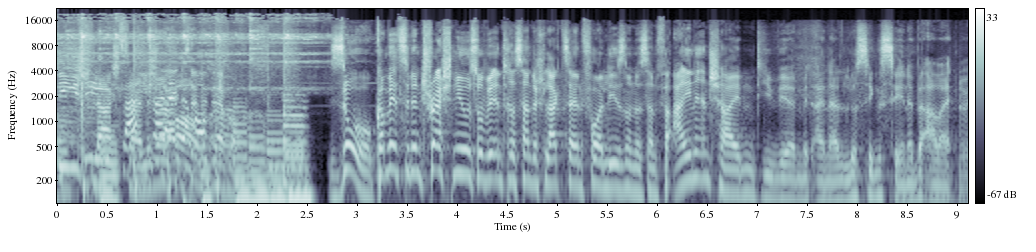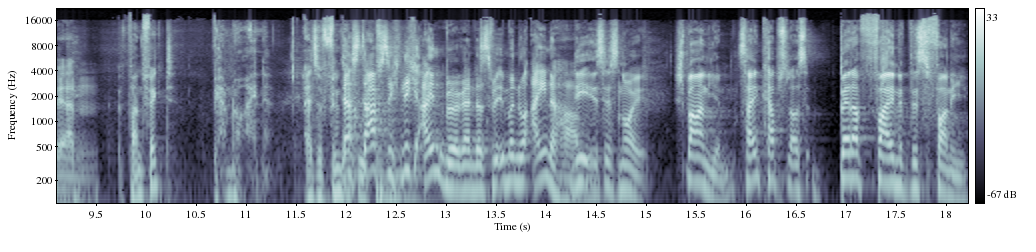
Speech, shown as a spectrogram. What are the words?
Die Schlagzeile der Woche. So, kommen wir jetzt zu den Trash News, wo wir interessante Schlagzeilen vorlesen und es dann für eine entscheiden, die wir mit einer lustigen Szene bearbeiten werden. Fun Fact: Wir haben nur eine. Also Das darf sich nicht einbürgern, dass wir immer nur eine haben. Nee, es ist neu. Spanien. Zeitkapsel aus Better Find It This Funny.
